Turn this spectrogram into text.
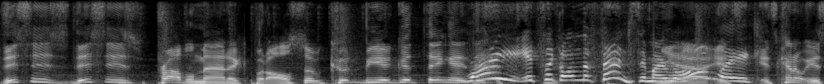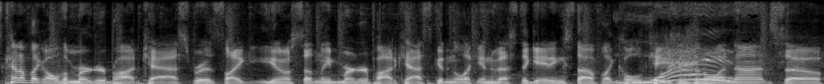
This is this is problematic, but also could be a good thing. It- Right. It's like on the fence. Am I Yeah, wrong? it's, Like, it's kind of it's kind of like all the murder podcasts where it's like you know suddenly murder podcasts get into like investigating stuff like cold cases and Yes. whatnot. So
